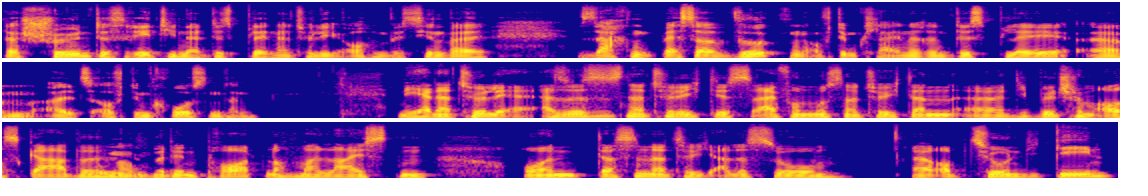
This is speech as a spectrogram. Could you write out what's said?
da schönt das Retina-Display natürlich auch ein bisschen, weil Sachen besser wirken auf dem kleineren Display ähm, als auf dem großen dann. Ja, natürlich. Also es ist natürlich, das iPhone muss natürlich dann äh, die Bildschirmausgabe Genau. über den Port nochmal leisten. Und das sind natürlich alles so äh, Optionen, die gehen.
